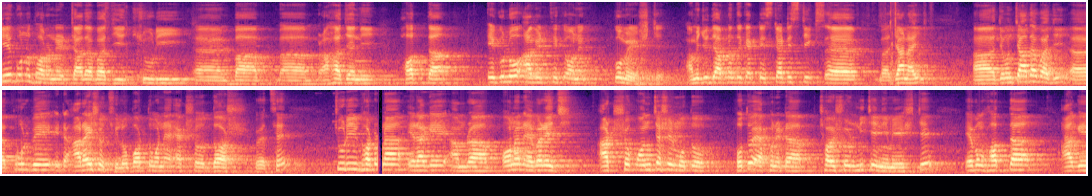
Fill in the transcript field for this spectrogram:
যে কোনো ধরনের চাঁদাবাজি, চুরি বা রাহাজানি, হত্যা, এগুলো আগের থেকে অনেক কমে এসছে। আমি যদি আপনাদেরকে একটা স্ট্যাটিস্টিক্স জানাই যেমন চাঁদাবাজি পূর্বে এটা আড়াইশো ছিল, বর্তমানে একশো দশ হয়েছে। চুরির ঘটনা এর আগে আমরা অন অ্যান অ্যাভারেজ আটশো পঞ্চাশের মতো হতো, এখন এটা ছয়শোর নিচে নেমে এসছে। এবং হত্যা আগে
